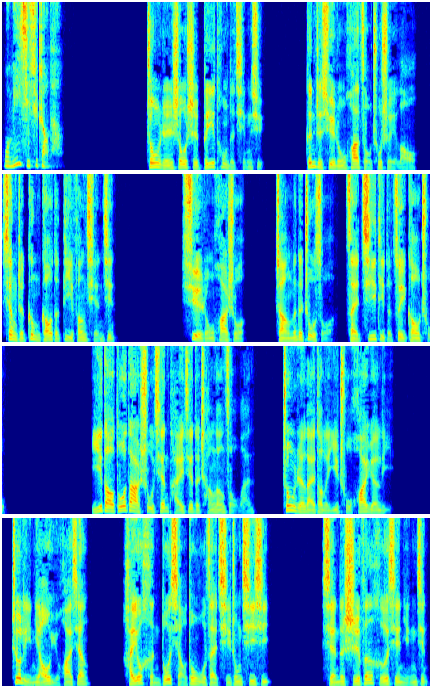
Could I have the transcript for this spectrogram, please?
我们一起去找他。”众人收拾悲痛的情绪，跟着血绒花走出水牢，向着更高的地方前进。血绒花说：“掌门的住所在基地的最高处。”一道多大数千台阶的长廊走完，众人来到了一处花园里。这里鸟语花香，还有很多小动物在其中栖息，显得十分和谐宁静，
